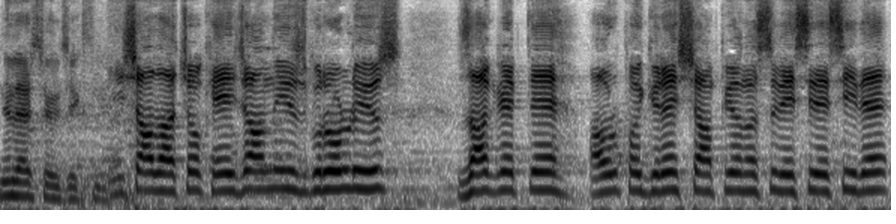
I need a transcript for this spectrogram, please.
Neler söyleyeceksiniz? İnşallah çok heyecanlıyız, gururluyuz. Zagreb'de Avrupa Güreş Şampiyonası vesilesiyle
